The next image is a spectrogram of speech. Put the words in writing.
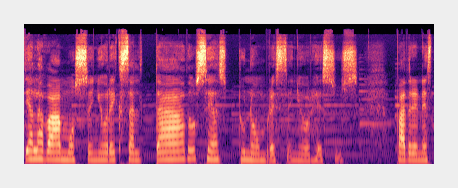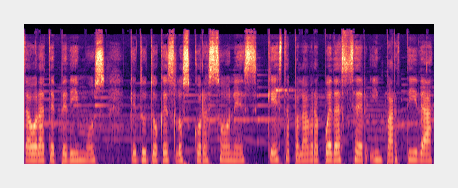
Te alabamos, Señor, exaltado seas tu nombre, Señor Jesús. Padre, en esta hora te pedimos que tú toques los corazones, que esta palabra pueda ser impartida,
